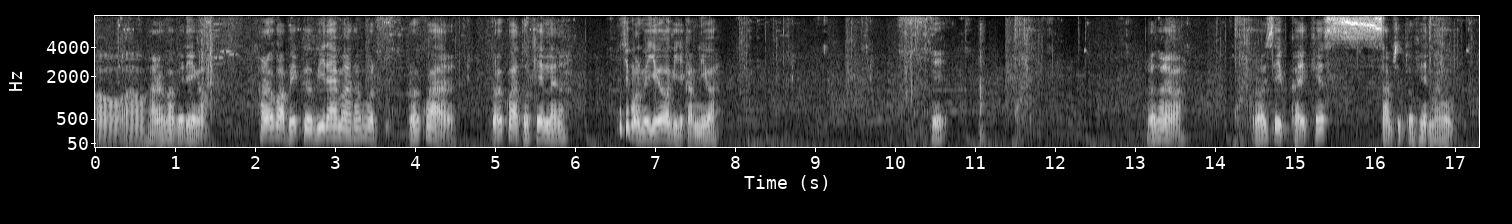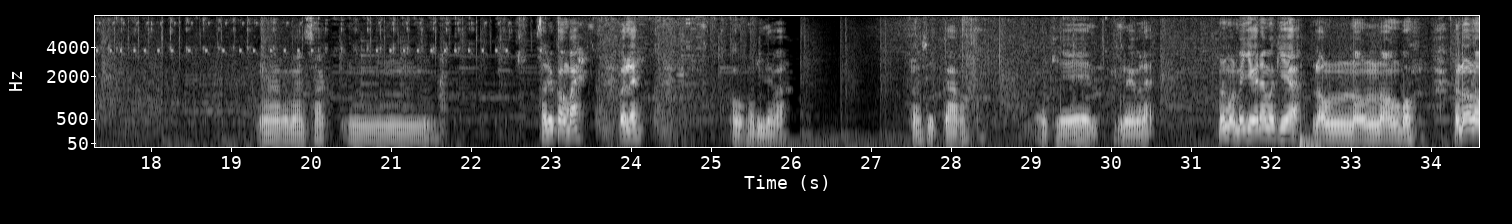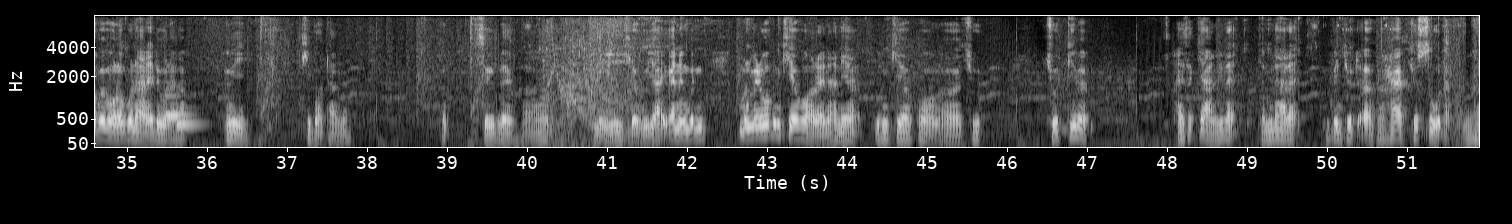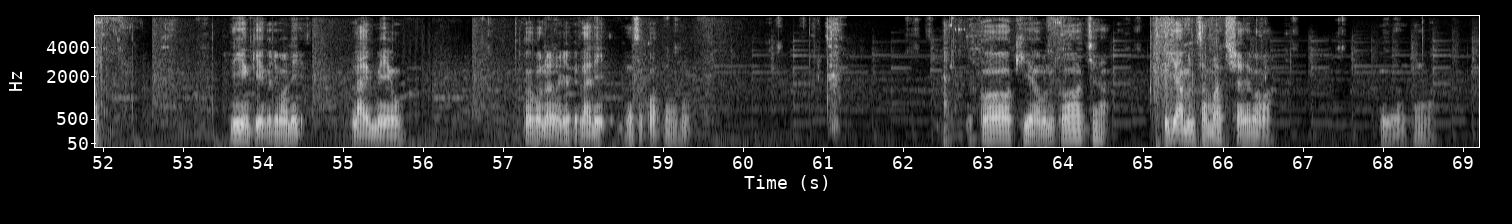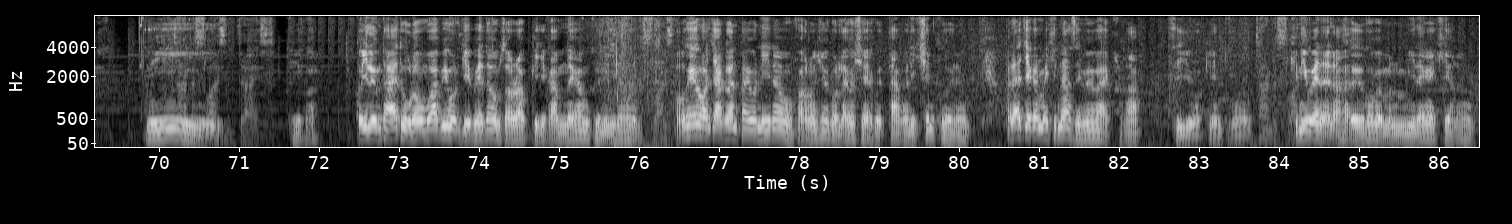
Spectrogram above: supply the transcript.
อ๋อเอาห้าร้อยกว่าเพชรเองเหรอห้าร้อยกว่าเพชรคือพี่ได้มาทั้งหมดร้อยกว่า ร้อยกว่าตัวเค็นเลยนะน่าจะหมดไม่เยอะกว่ากิจกรรมนี้ว่ะนี่ร้อยเท่าไหร่วะร้อยสิบไข่แค่สามสิบตัวเค็นนะผมประมาณสักอืมสามสิบกล่องไป เปิดเลย โอ้พอดีเลยว่ะร้อยสิบเก้าป่ะโอเค เลยมาแล้ว มันหมดไม่เยอะนะเมื่อกี้ลองน้องน้องบอก น้องๆลองไปบอกลองคุณหาให้ดูนะครับเฮ้ยคีย์บอร์ดทางนะกดซื้อไปเลยครับนี่เคียวบุยาอีกอันหนึ่งเป็นมันไม่รู้ว่าเป็นเคียวของอะไรนะเนี่ยเป็นเคียวของเอ่อชุดชุดที่แบบอะไรสักอย่างนี่แหละจำไม่ได้แล้วมันเป็นชุดเอ่อแคล้ายๆชุดสูทอะนะครับ นี่อย่างเกงก็จะมานี่ลายแมวก็ก่อนหนั้นจะเป็นลายนี้ลายสกอตนะครับผม ก็เคียวมันก็จะตัวยามันสามารถใช้ได้เปล่าวะเออได้ปะนี่ Time to slice and dice. เท่ปะก็อย่าลืมท้ายถูกนะผมว่าพี่หมดกี่เพชรนะผมสำหรับกิจกรรมในค่ำคืนนี้นะผม Slice โอเคก่อนจากกันไปวันนี้นะผมฝากน้องช่วยกดไลค์กดแชร์กดติดตามกันอีกเช่นเคยนะผมไปได้เจอกันใหม่คลิปหน้าสิไม่ไหวครับ see you again tomorrow time to คลิป slice. นี้ไว้ไหนอยนะเออเพราะแบบมันมีได้ไงเคลียร์นะผม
